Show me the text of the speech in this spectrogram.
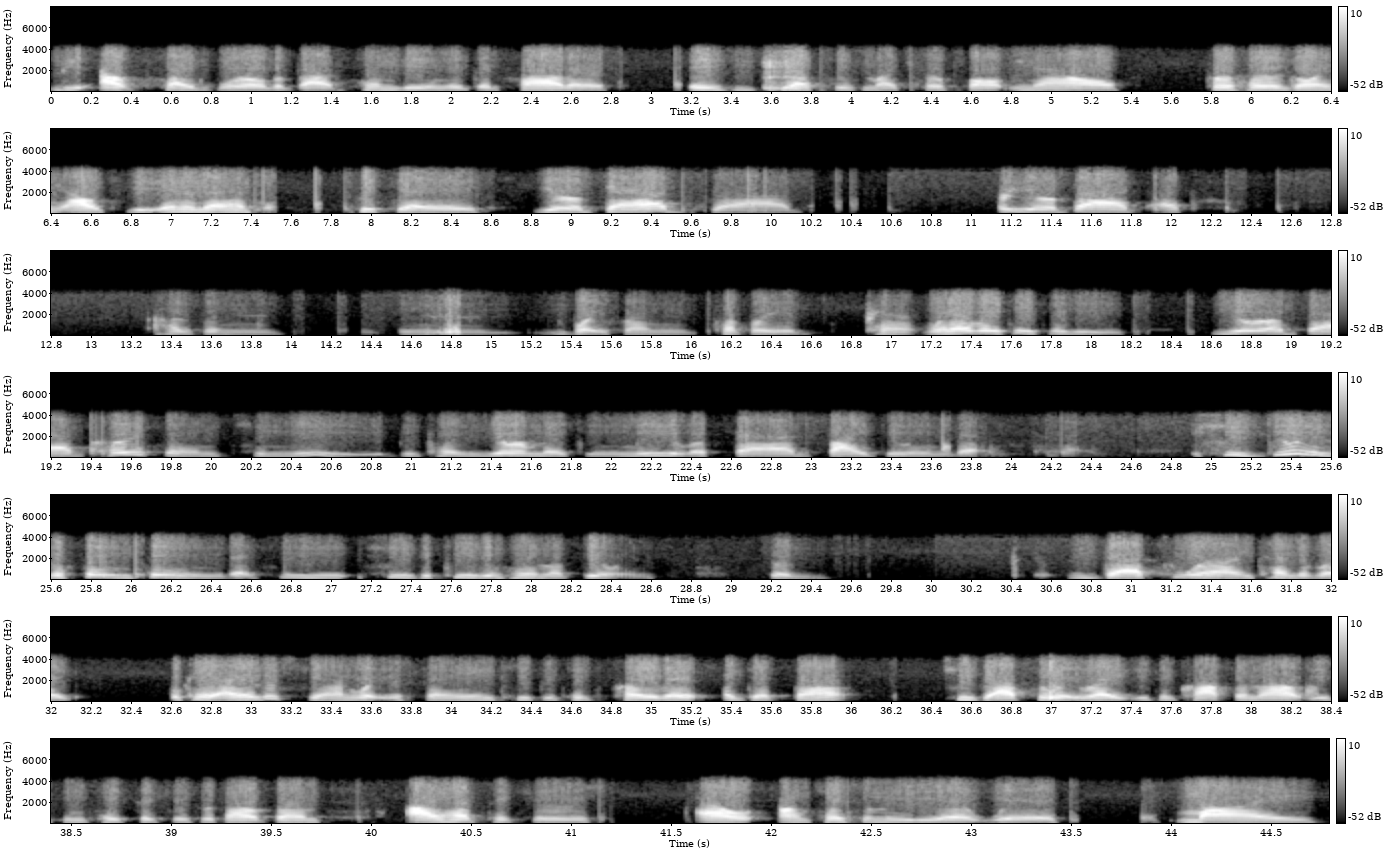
the outside world about him being a good father is mm-hmm. just as much her fault now for her going out to the internet to say you're a bad dad or you're a bad ex husband mm, boyfriend separated parent whatever the case may be you're a bad person to me because you're making me look bad by doing this she's doing the same thing that he she's accusing him of doing. So that's where I'm kind of like, okay, I understand what you're saying. Keep your kids private. I get that. She's absolutely right. You can crop them out. You can take pictures without them. I have pictures out on social media with my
